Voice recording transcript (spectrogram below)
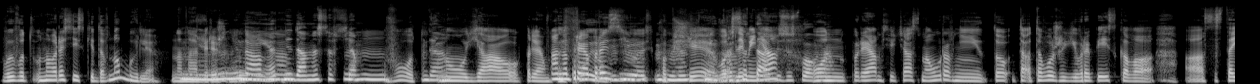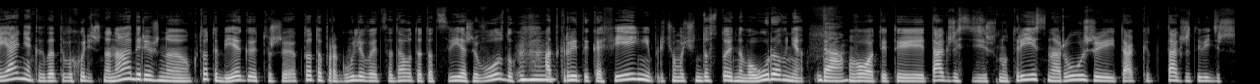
Вы вот в Новороссийске давно были на Не, набережной? недавно. Нет, недавно совсем. Мгм. Вот, Да. ну я прям Она кайфую. преобразилась. Мгм. Вообще, Ну, вот для красота, меня безусловно. Он прям сейчас на уровне то- то- того же европейского а, состояния, когда ты выходишь на набережную, кто-то бегает уже, кто-то прогуливается, да, вот этот свежий воздух, Мгм. открытый кофейни, причем очень достойного уровня. Да. Вот, и ты также сидишь внутри, снаружи, и так, также ты видишь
